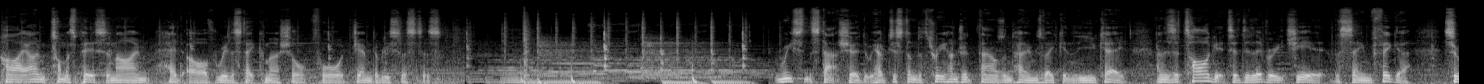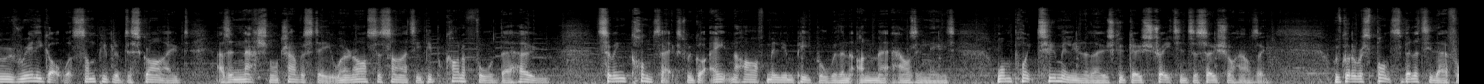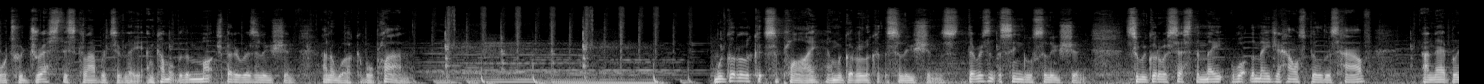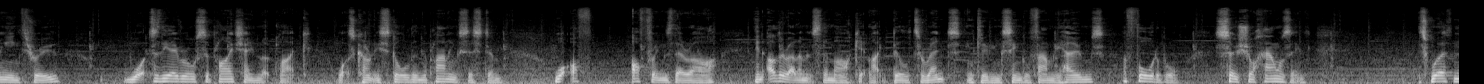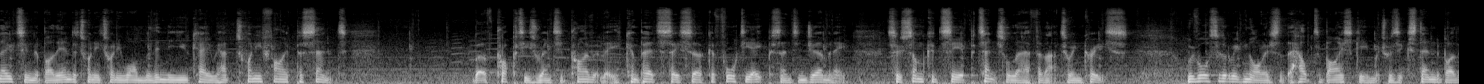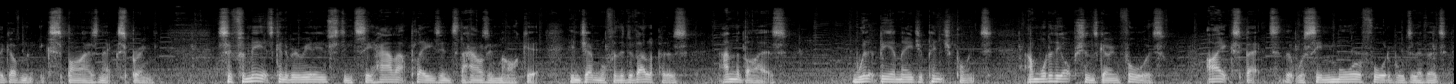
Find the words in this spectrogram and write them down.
Hi, I'm Thomas Pearson. I'm Head of Real Estate Commercial for JMW Solicitors. Recent stats showed that we have just under 300,000 homes vacant in the UK, and there's a target to deliver each year the same figure. So we've really got what some people have described as a national travesty, where in our society people can't afford their home. So in context, we've got 8.5 million people with an unmet housing need. 1.2 million of those could go straight into social housing. We've got a responsibility, therefore, to address this collaboratively and come up with a much better resolution and a workable plan. We've got to look at supply and we've got to look at the solutions. There isn't a single solution, so we've got to assess the what the major house builders have and they're bringing through. What does the overall supply chain look like? What's currently stalled in the planning system? What off offerings there are in other elements of the market like build to rent, including single family homes, affordable, social housing, it's worth noting that by the end of 2021, within the UK, we had 25% of properties rented privately, compared to, say, circa 48% in Germany. So some could see a potential there for that to increase. We've also got to acknowledge that the Help to Buy scheme, which was extended by the government, expires next spring. So for me, it's going to be really interesting to see how that plays into the housing market in general for the developers and the buyers. Will it be a major pinch point? And what are the options going forward? I expect that we'll see more affordable delivered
